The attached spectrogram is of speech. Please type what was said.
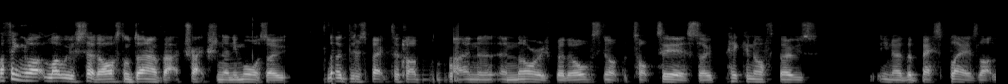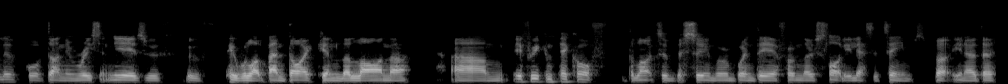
I think, like, like we've said, Arsenal don't have that attraction anymore. So, no disrespect to clubs Brighton and, Norwich, but they're obviously not the top tier. So, picking off those, you know, the best players like Liverpool have done in recent years with with people like Van Dijk and Lallana. Um, if we can pick off the likes of Bissouma and Buendia from those slightly lesser teams, but you know the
